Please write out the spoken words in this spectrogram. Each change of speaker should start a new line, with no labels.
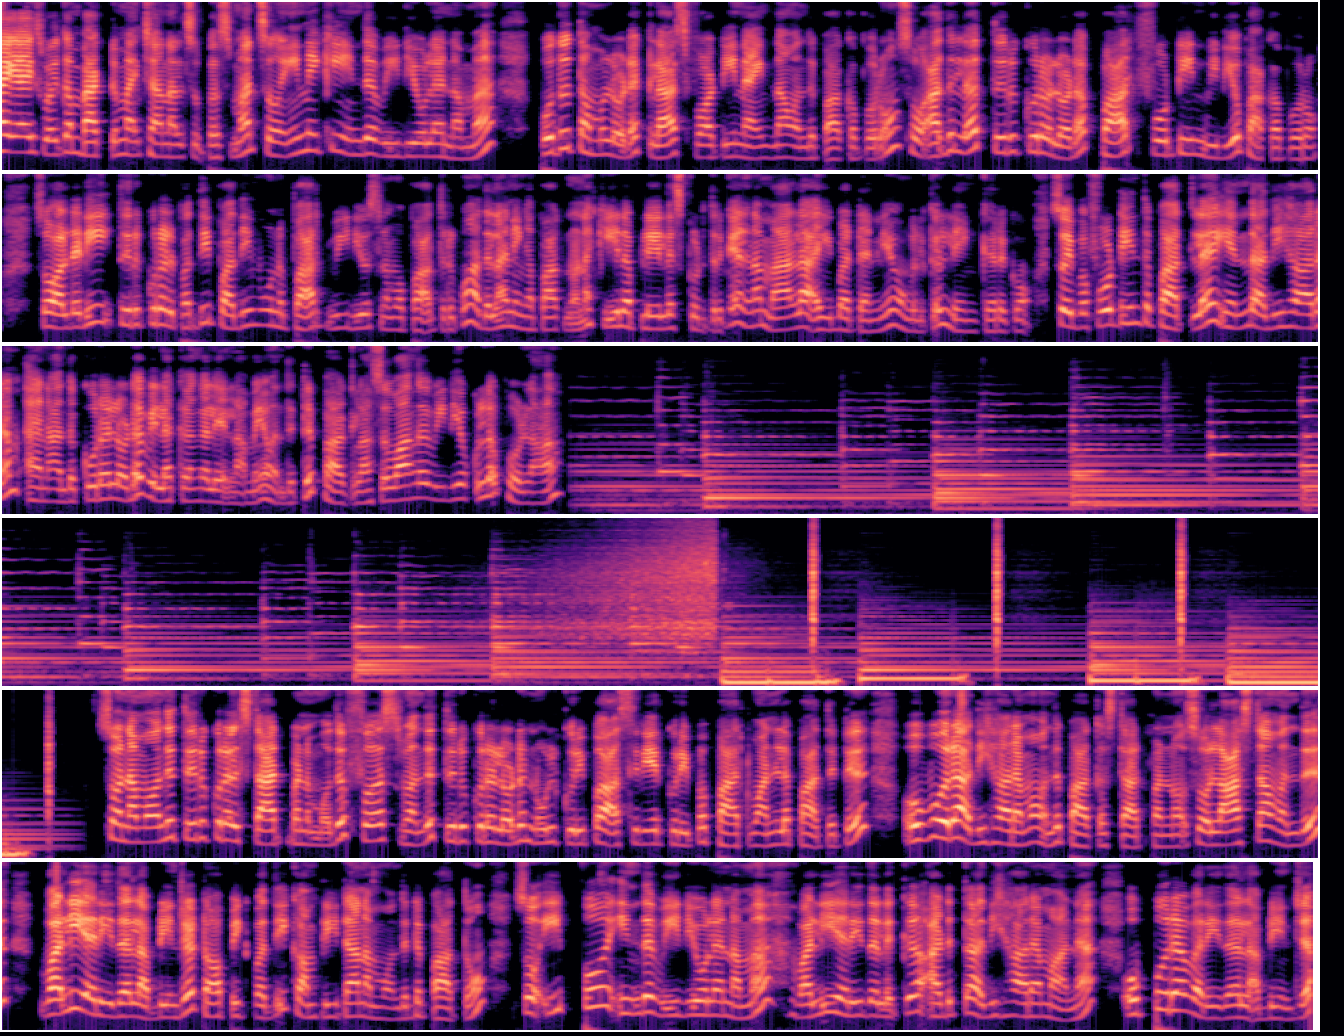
high guys welcome back to my channel super smart so இன்றைக்கி இந்த வீடியோவில் நம்ம பொது தமிழோட கிளாஸ் ஃபார்ட்டி நைன் தான் வந்து பார்க்க போகிறோம் ஸோ அதில் திருக்குறளோட பார்ட் ஃபோர்டீன் வீடியோ பார்க்க போகிறோம் ஸோ ஆல்ரெடி திருக்குறள் பற்றி பதிமூணு பார்ட் வீடியோஸ் நம்ம பார்த்துருக்கோம் அதெல்லாம் நீங்கள் பார்க்கணுன்னா கீழே பிளேலிஸ்ட் கொடுத்துருக்கேன் இல்லைனா மேலே ஐ பட்டன்லேயும் உங்களுக்கு லிங்க் இருக்கும் ஸோ இப்போ ஃபோர்டீன்த் பார்ட்டில் எந்த அதிகாரம் அண்ட் அந்த குரலோட விளக்கங்கள் எல்லாமே வந்துட்டு பார்க்கலாம் ஸோ வாங்க வீடியோக்குள்ளே போகலாம் ஸோ நம்ம வந்து திருக்குறள் ஸ்டார்ட் பண்ணும்போது ஃபர்ஸ்ட் வந்து திருக்குறளோட நூல் குறிப்பு ஆசிரியர் குறிப்பு பார்ட் ஒன்ல பார்த்துட்டு ஒவ்வொரு அதிகாரமாக வந்து பார்க்க ஸ்டார்ட் பண்ணோம் ஸோ லாஸ்ட்டாக வந்து வலி அறிதல் அப்படின்ற டாபிக் பற்றி கம்ப்ளீட்டாக நம்ம வந்துட்டு பார்த்தோம் ஸோ இப்போ இந்த வீடியோவில் நம்ம வலி அறிதலுக்கு அடுத்த அதிகாரமான ஒப்புரவறிதல் அப்படின்ற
